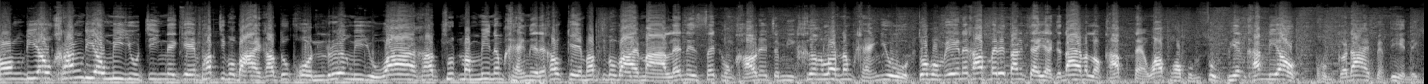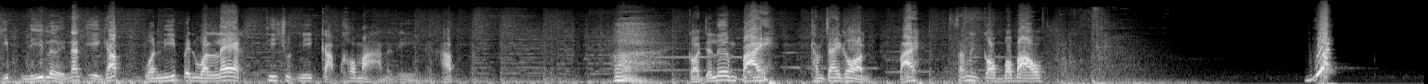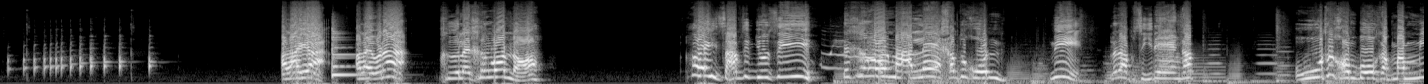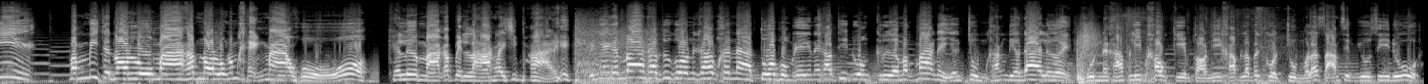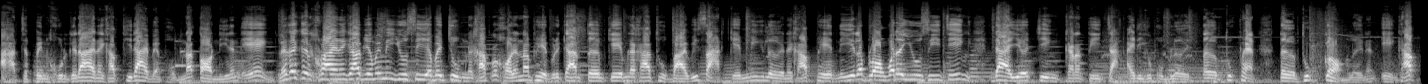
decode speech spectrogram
กล่องเดียวครั้งเดียวมีอยู่จริงในเกมพับจิมบายครับทุกคนเรื่องมีอยู่ว่าครับชุดมัมมี่น้ำแข็งเนี่ยได้เข้าเกมพับจิมบายมา และในเซตของเขาเนี่ยจะมีเครื่องร่อนน้ำแข็งอยู่ ตัวผมเองนะครับไม่ได้ตั้งใจอยากจะได้มันหรอกครับ แต่ว่าพอผมสุ่มเพียงครั้งเดียว ผมก็ได้แบบที่เห็นในคลิปนี้เลยนั่นเองครับ วันนี้เป็นวันแรกที่ชุดนี้กลับเข้ามานั่นเองนะครับเฮ้ยก่อนจะเริ่มไปทำใจก่อนไปสักหนึ่งกล่องเบาๆ อะไรอะอะไรวะน่ะคืออะไรเครื่องร่อนเหรอเฮ้ยสามสิบยูซีได้เครื่องร่อนมาอันแรกครับทุกคน นี่ระดับสีแดงครับโอ้ถ้าคอมโบกับมัมมี่ มัมมี่จะนอนลงมาครับ นอนลงน้ำแข็งมาโอ้โห แค่เริ่มมาก็เป็นลางอะไรชิบหาย เป็นไงกันบ้างครับทุกคนครับ ขนาดตัวผมเองนะครับที่ดวงเกลือมากๆเนี่ยยังจุ่มครั้งเดียวได้เลย คุณนะครับรีบเข้าเกมตอนนี้ครับแล้วไปกดจุ่มวันละ 30 UC ดู อาจจะเป็นคุณก็ได้นะครับที่ได้แบบผมณตอนนี้นั่นเอง และถ้าเกิดใครนะครับยังไม่มี UC เอาไปจุ่มนะครับก็ขอแนะนำเพจบริการเติมเกมราคาถูกบายวิสาทเกมมิ่งเลยนะครับเพจนี้รับรองว่าได้ UC จริง ได้เยอะจริงการันตีจากไอดีของผมเลย เติมทุกแพทเติมทุกกล่องเลยนั่นเองครับ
